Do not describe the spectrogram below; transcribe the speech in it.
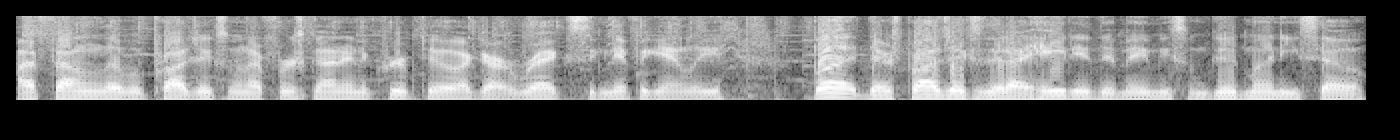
i fell in love with projects when i first got into crypto i got wrecked significantly but there's projects that i hated that made me some good money so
